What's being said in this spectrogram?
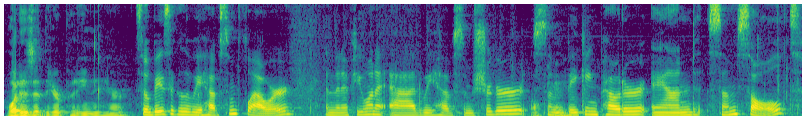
what is it that you're putting in here? So basically we have some flour and then if you want to add we have some sugar, some baking powder and some salt.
